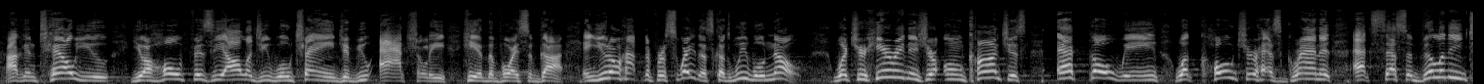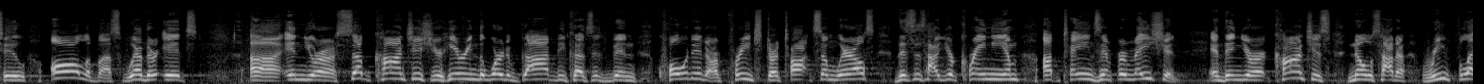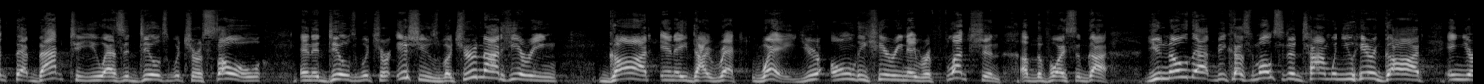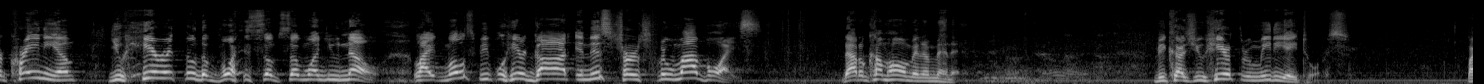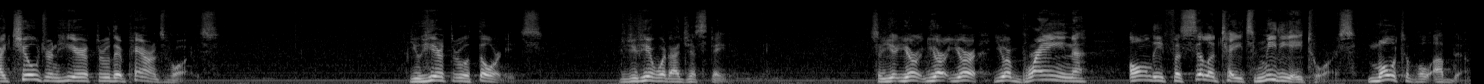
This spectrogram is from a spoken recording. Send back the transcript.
I can tell you your whole physiology will change if you actually hear the voice of God. And you don't have to persuade us because we will know. What you're hearing is your own conscious echoing what culture has granted accessibility to all of us, whether it's uh, in your subconscious, you're hearing the word of God because it's been quoted or preached or taught somewhere else. This is how your cranium obtains information. And then your conscious knows how to reflect that back to you as it deals with your soul and it deals with your issues. But you're not hearing God in a direct way, you're only hearing a reflection of the voice of God. You know that because most of the time when you hear God in your cranium, you hear it through the voice of someone you know. Like most people hear God in this church through my voice. That'll come home in a minute because you hear through mediators, like children hear through their parents' voice. You hear through authorities. Did you hear what I just stated? So your, your, your, your, your brain only facilitates mediators, multiple of them.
